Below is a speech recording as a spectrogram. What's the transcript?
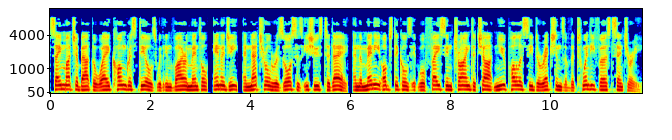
say much about the way Congress deals with environmental, energy, and natural resources issues today, and the many obstacles it will face in trying to chart new policy directions of the 21st century.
